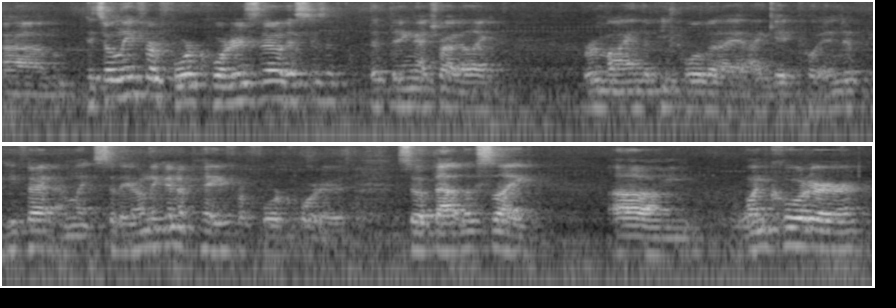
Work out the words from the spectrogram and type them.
Um, it's only for four quarters though. This is a, the thing I try to like remind the people that I, I get put into BFET. I'm like, so they're only gonna pay for four quarters. So if that looks like um, one quarter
